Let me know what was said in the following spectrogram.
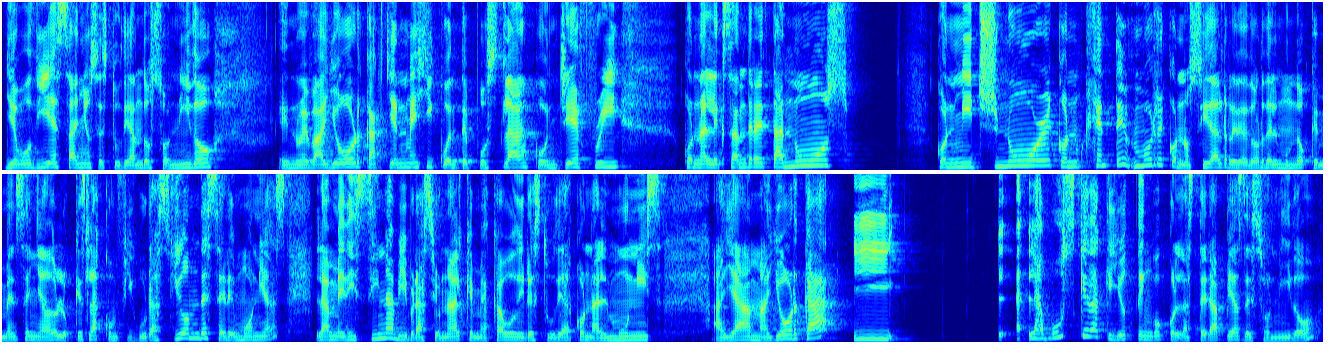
Llevo 10 años estudiando sonido, en Nueva York, aquí en México, en Tepoztlán, con Jeffrey, con Alexandre Tanús, con Mitch Noor, con gente muy reconocida alrededor del mundo que me ha enseñado lo que es la configuración de ceremonias, la medicina vibracional que me acabo de ir a estudiar con Almunis allá a Mallorca y la búsqueda que yo tengo con las terapias de sonido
